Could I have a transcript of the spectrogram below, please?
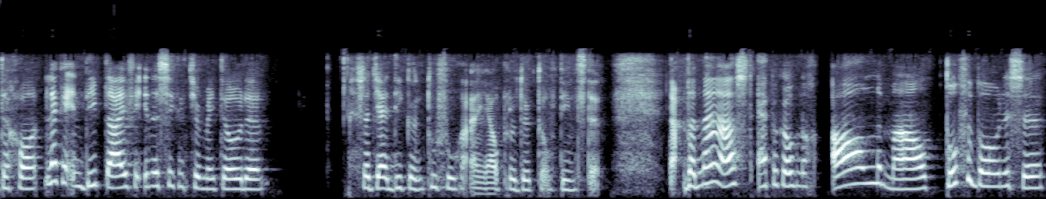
er gewoon lekker in deep diven in de signature methode. Zodat jij die kunt toevoegen aan jouw producten of diensten. Nou, daarnaast heb ik ook nog allemaal toffe bonussen.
